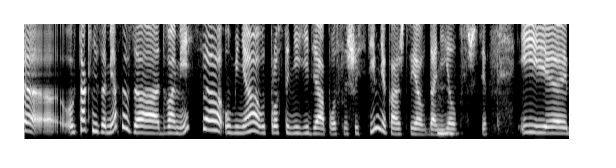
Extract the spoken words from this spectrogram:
э, так незаметно за два месяца у меня вот просто не едя после шести, мне кажется, я, да, не ела после шести, и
